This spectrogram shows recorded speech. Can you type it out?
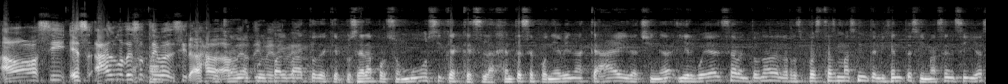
Ah, sí, es algo de eso te iba a decir. Le a echaron ver, la dime, culpa al dime. vato de que pues era por su música, que la gente se ponía bien acá y la chingada. Y el güey se aventó una de las respuestas más inteligentes y más sencillas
